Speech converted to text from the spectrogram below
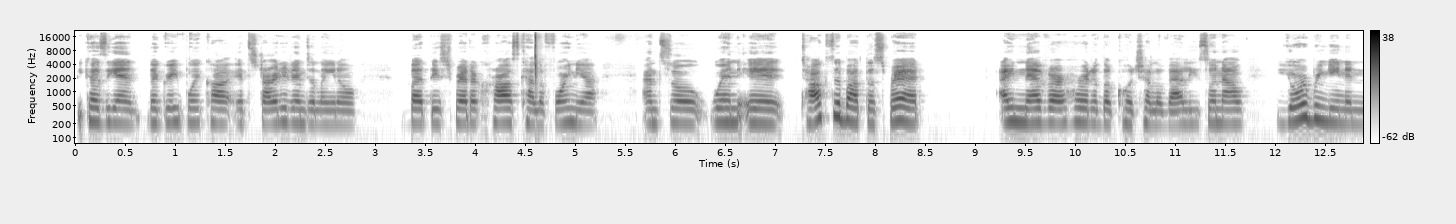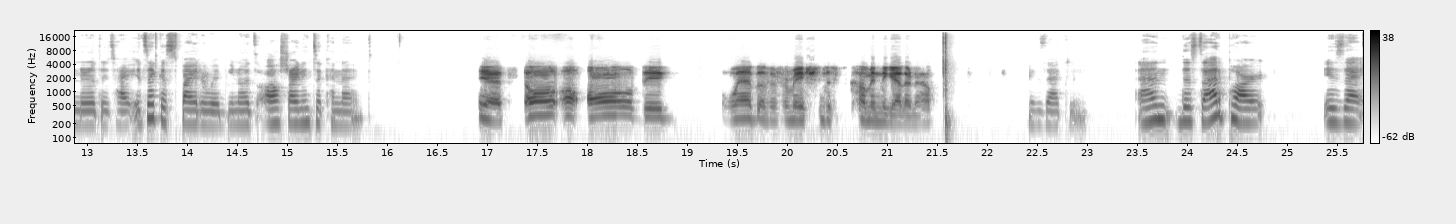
Because again, the Great Boycott it started in Delano, but they spread across California, and so when it talks about the spread, I never heard of the Coachella Valley. So now you're bringing in another type. It's like a spider web, you know. It's all starting to connect. Yeah, it's all all, all big web of information just coming together now. Exactly. And the sad part is that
